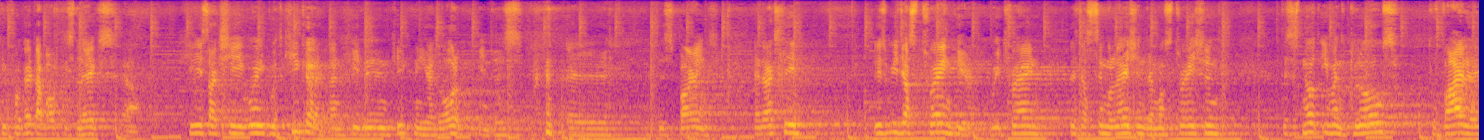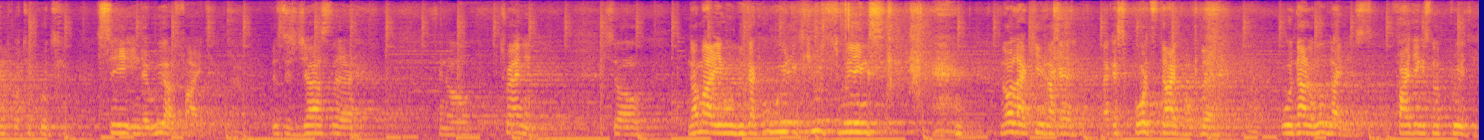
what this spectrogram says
he forgot about his legs. Yeah. He is actually a very good kicker and he didn't kick me at all in this, uh, this sparring. And actually, this we just train here. We train, this is a simulation demonstration. This is not even close to violent what you could see in the real fight. This is just, uh, you know, training. So normally it would be like really huge swings, not like like a like a sports type of the would not look like this. Fighting is not pretty.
